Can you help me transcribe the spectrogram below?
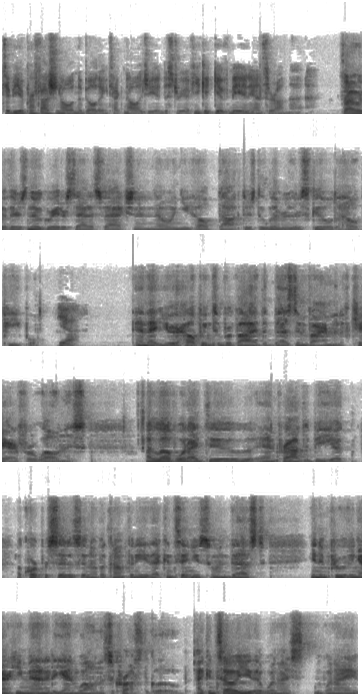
to be a professional in the building technology industry? If you could give me an answer on that. Tyler, there's no greater satisfaction in knowing you help doctors deliver their skill to help people. Yeah. And that you're helping to provide the best environment of care for wellness. I love what I do and proud to be a, a corporate citizen of a company that continues to invest in improving our humanity and wellness across the globe. I can tell you that when I when I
